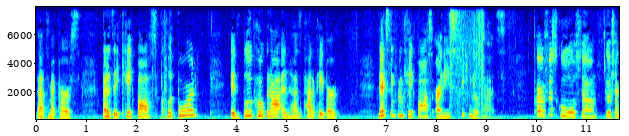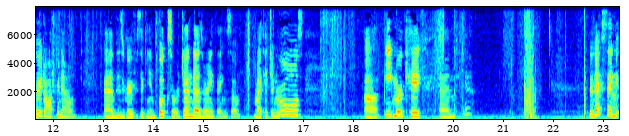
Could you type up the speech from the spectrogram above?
that's my purse, but it's a Cake Boss clipboard. It's blue polka dot and has a pad of paper. Next thing from Cake Boss are these sticky notepads. Perfect for school, so go check out your Dollar Tree now. And these are great for sticking in books or agendas or anything. So, my kitchen rules, um, eat more cake, and yeah. The next thing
